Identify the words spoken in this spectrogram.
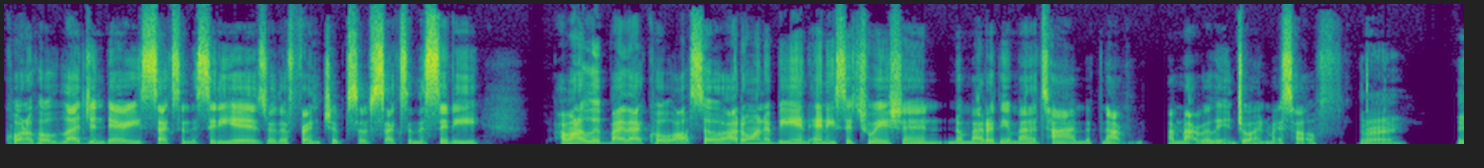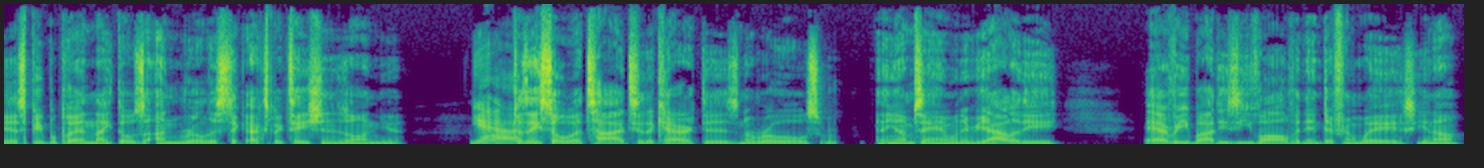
quote unquote legendary Sex in the City is or the friendships of Sex in the City. I want to live by that quote also. I don't want to be in any situation, no matter the amount of time, if not, I'm not really enjoying myself. right. Yeah, it's people putting like those unrealistic expectations on you Yeah. because they so are tied to the characters and the roles. And you know what I'm saying? When in reality, everybody's evolving in different ways. You know,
